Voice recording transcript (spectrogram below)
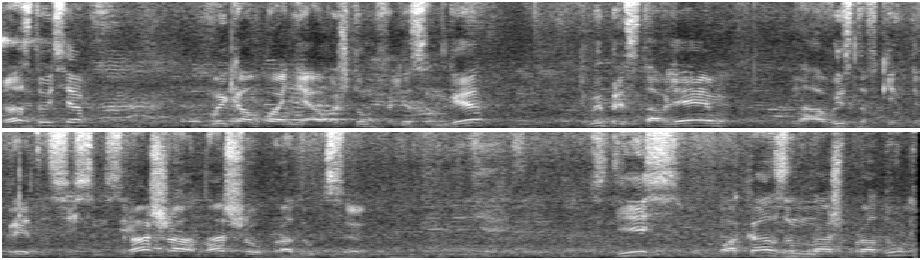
Здравствуйте, мы компания Авштумфель СНГ, и мы представляем на выставке Integrated Systems Russia нашу продукцию. Здесь показан наш продукт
